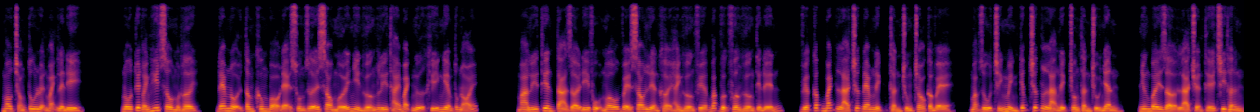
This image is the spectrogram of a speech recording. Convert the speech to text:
mau chóng tu luyện mạnh lên đi. Nô tuyết đánh hít sâu một hơi, đem nội tâm không bỏ đẻ xuống dưới sau mới nhìn hướng lý thái bạch ngự khí nghiêm túc nói. Mà lý thiên tả rời đi phụ mẫu về sau liền khởi hành hướng phía bắc vực phương hướng tiến đến, việc cấp bách là trước đem lịch thần trung cho cầm về, mặc dù chính mình kiếp trước là lịch trung thần chủ nhân, nhưng bây giờ là chuyển thế chi thân,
